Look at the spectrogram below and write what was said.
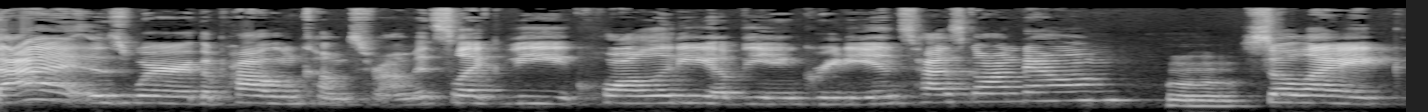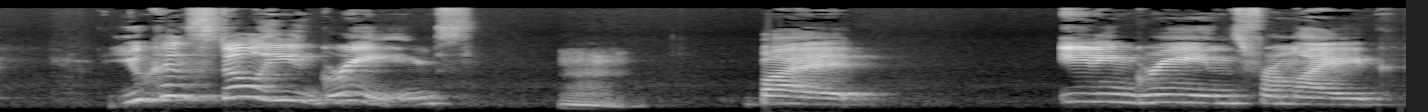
that is where the problem comes from. It's like the quality of the ingredients has gone down. So like you can still eat greens, Mm. but eating greens from like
